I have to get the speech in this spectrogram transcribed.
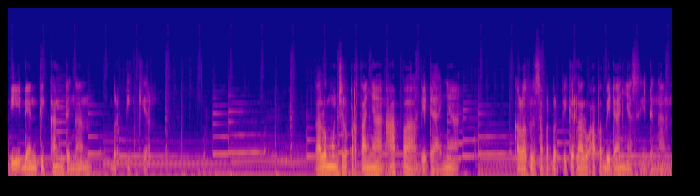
diidentikan dengan berpikir. Lalu muncul pertanyaan, apa bedanya? Kalau filsafat berpikir, lalu apa bedanya sih dengan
